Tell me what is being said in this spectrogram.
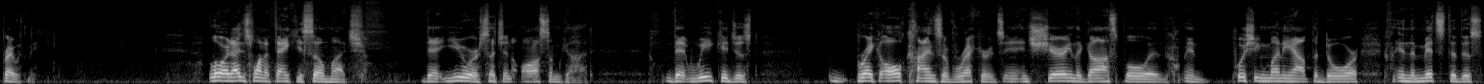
Pray with me. Lord, I just want to thank you so much that you are such an awesome God, that we could just break all kinds of records in, in sharing the gospel and, and pushing money out the door in the midst of this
